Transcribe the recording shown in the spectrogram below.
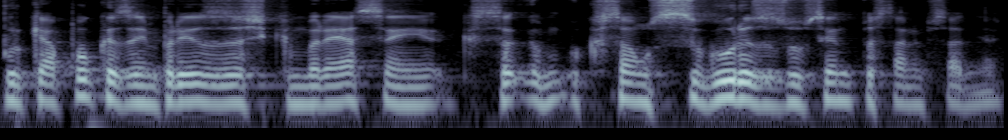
Porque há poucas empresas que merecem, que, que são seguras o suficiente para estarem a prestar dinheiro.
